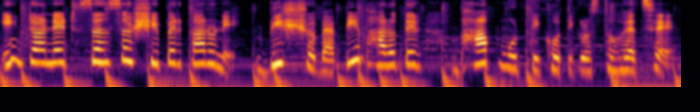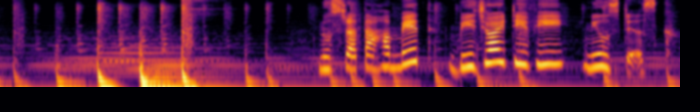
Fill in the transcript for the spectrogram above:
ইন্টারনেট সেন্সরশিপের কারণে বিশ্বব্যাপী ভারতের ভাবমূর্তি ক্ষতিগ্রস্ত হয়েছে। Nusrat Ahmed, Bijoy TV, news desk.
